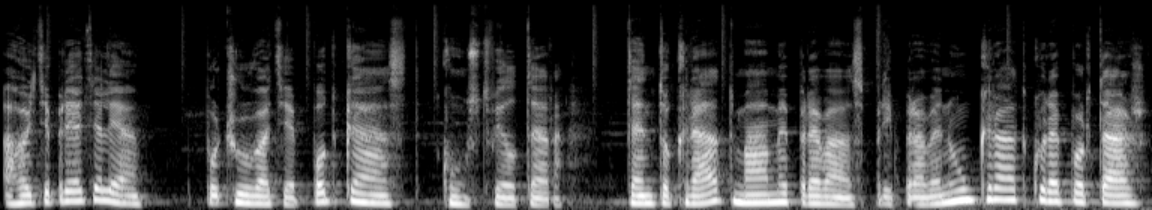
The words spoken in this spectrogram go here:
Ahojte priatelia, počúvate podcast Kunstfilter. Tentokrát máme pre vás pripravenú krátku reportáž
